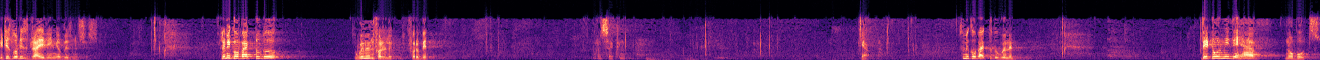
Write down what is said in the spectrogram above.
It is what is driving your businesses. Let me go back to the women for a, for a bit. One second. Yeah. Let me go back to the women. They told me they have no boats.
